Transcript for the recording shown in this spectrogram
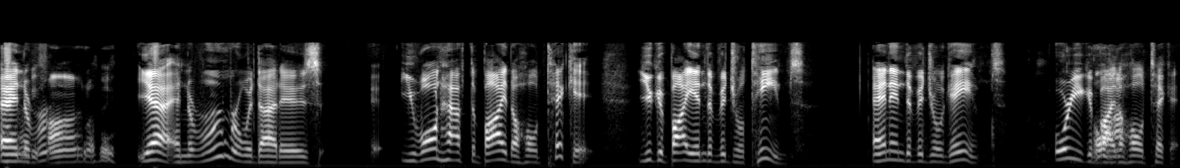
And that'd the, fine with me. Yeah, and the rumor with that is you won't have to buy the whole ticket. You could buy individual teams and individual games, or you could oh, buy wow. the whole ticket.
